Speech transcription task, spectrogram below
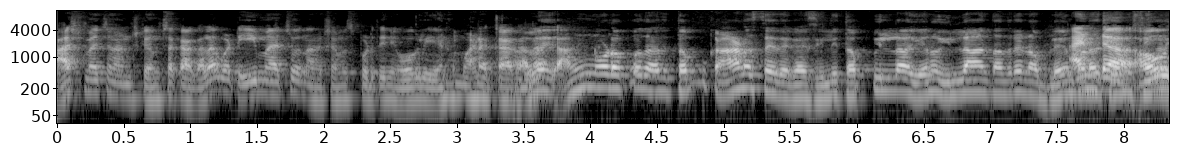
ಲಾಸ್ಟ್ ಮ್ಯಾಚ್ ನಾನು ಕ್ಷಮಿಸೋಕ್ಕಾಗಲ್ಲ ಬಟ್ ಈ ಮ್ಯಾಚು ನಾನು ಕ್ಷಮಿಸ್ಬಿಡ್ತೀನಿ ಹೋಗ್ಲಿ ಏನು ಮಾಡೋಕ್ಕಾಗಲ್ಲ ಹಂಗೆ ನೋಡೋಕೋದು ಅದು ತಪ್ಪು ಕಾಣಿಸ್ತಾ ಇದೆ ಗಾಯ್ಸ್ ಇಲ್ಲಿ ತಪ್ಪಿಲ್ಲ ಏನೋ ಇಲ್ಲ ಅಂತಂದ್ರೆ ನಾವು ಬ್ಲೇಮ್ ಹೌದು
